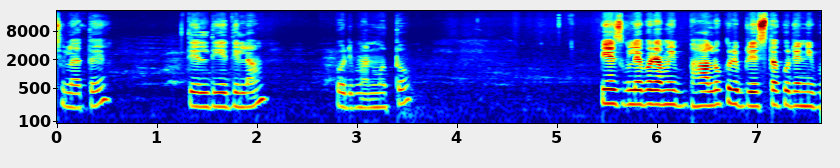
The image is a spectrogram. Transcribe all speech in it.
চুলাতে। তেল দিয়ে দিলাম পরিমাণ মতো। পেঁয়াজগুলো এবার আমি ভালো করে ব্রেস্তা করে নিব।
